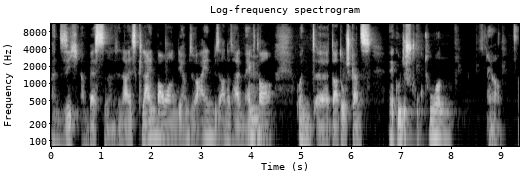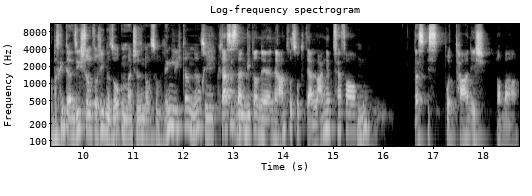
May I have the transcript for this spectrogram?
an sich am besten. Das sind alles Kleinbauern, die haben so ein bis anderthalb Hektar mhm. und äh, dadurch ganz äh, gute Strukturen. Ja. Aber es gibt ja an sich schon verschiedene Sorten. Manche sind auch so länglich dann. Ne? So das ist dann wieder eine, eine andere Sorte, der lange Pfeffer. Mhm. Das ist botanisch nochmal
